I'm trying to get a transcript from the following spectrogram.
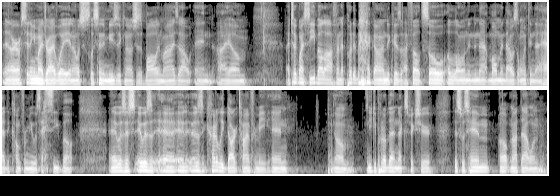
or I was sitting in my driveway, and I was just listening to music, and I was just bawling my eyes out. And I, um, I took my seatbelt off and I put it back on because I felt so alone. And in that moment, that was the only thing that had to come from me was that seatbelt. And it was just, it was, uh, it, it was an incredibly dark time for me. And um, you could put up that next picture. This was him. Oh, not that one.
